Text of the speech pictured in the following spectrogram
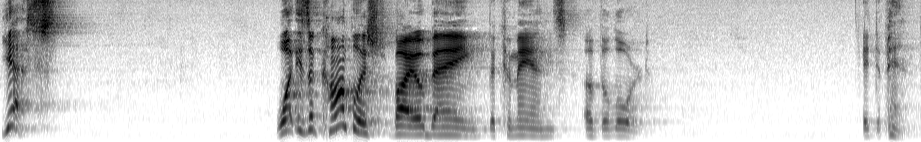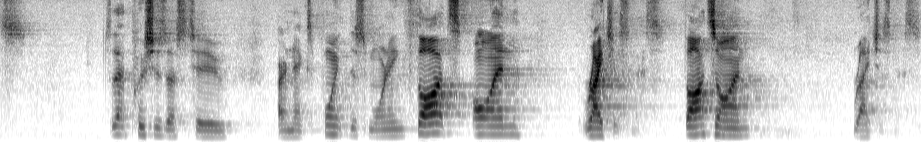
yes. What is accomplished by obeying the commands of the Lord? It depends. So that pushes us to our next point this morning thoughts on righteousness. Thoughts on righteousness.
